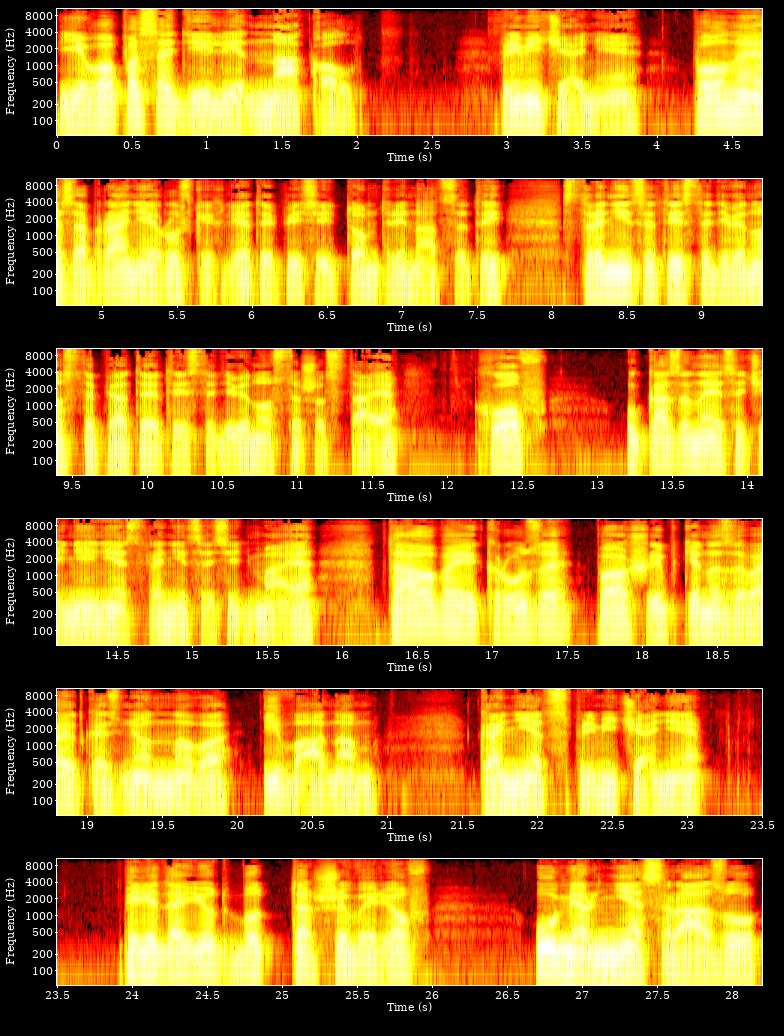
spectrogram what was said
Его посадили на кол. Примечание. Полное собрание русских летописей, том 13, страницы 395-396, Хофф, Указанное сочинение, страница 7, Таубе и Крузе по ошибке называют казненного Иваном. Конец примечания. Передают, будто Шевырев умер не сразу,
